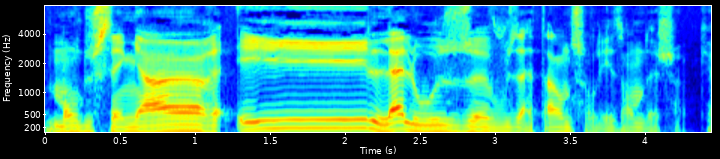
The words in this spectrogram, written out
Mon Doux Seigneur et La Louse vous attendent sur les ondes de choc.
